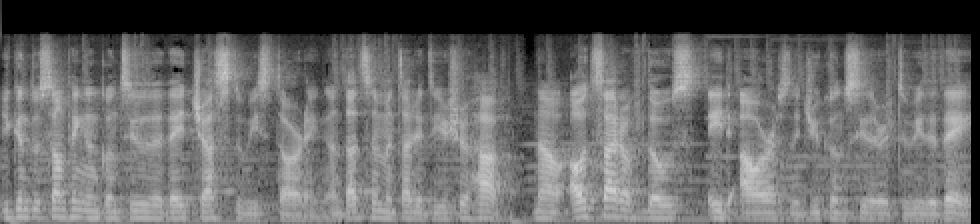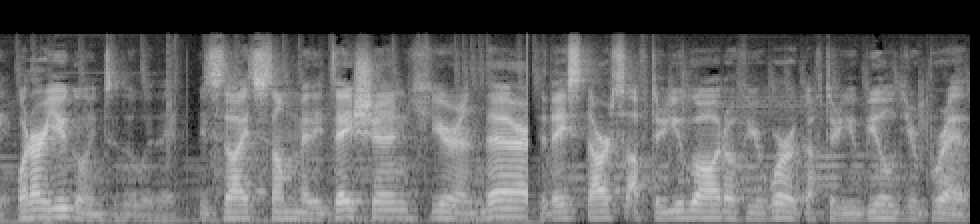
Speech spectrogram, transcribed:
you can do something and consider the day just to be starting, and that's the mentality you should have. Now, outside of those 8 hours that you consider to be the day, what are you going to do with it? Besides some meditation here and there, the day starts after you go out of your work, after you build your bread.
